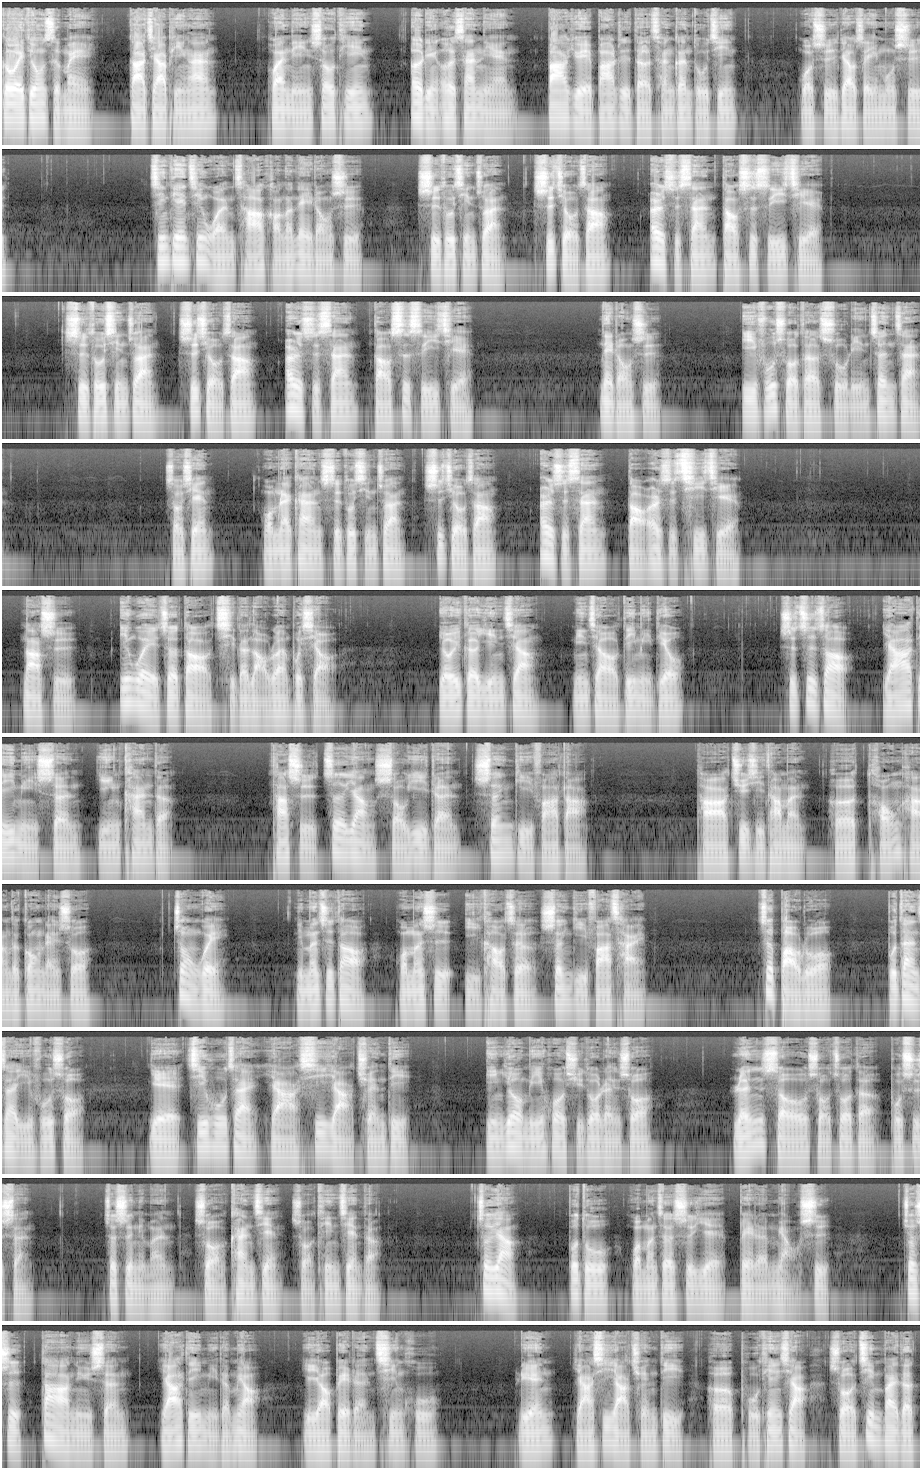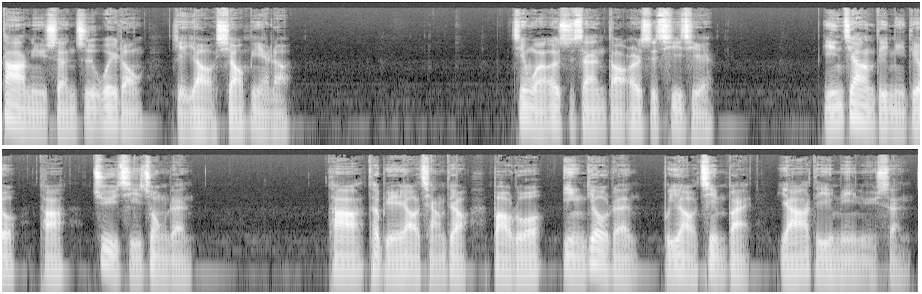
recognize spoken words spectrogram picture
各位弟兄姊妹，大家平安，欢迎收听二零二三年八月八日的晨更读经。我是廖哲一牧师。今天经文查考的内容是《使徒行传》十九章二十三到四十一节，《使徒行传》十九章二十三到四十一节内容是以弗所的属灵征战。首先，我们来看《使徒行传》十九章二十三到二十七节。那时，因为这道起的扰乱不小，有一个银匠名叫迪米丢，是制造雅迪米神银龛的。他使这样手艺人生意发达。他聚集他们和同行的工人说：“众位，你们知道。”我们是倚靠着生意发财。这保罗不但在以弗所，也几乎在亚西亚全地引诱迷惑许多人说：人手所做的不是神，这是你们所看见、所听见的。这样不独我们这事业被人藐视，就是大女神雅底米的庙也要被人轻忽，连。亚西亚全地和普天下所敬拜的大女神之威荣也要消灭了。经文二十三到二十七节，银匠迪米丢他聚集众人，他特别要强调保罗引诱人不要敬拜雅迪米女神。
